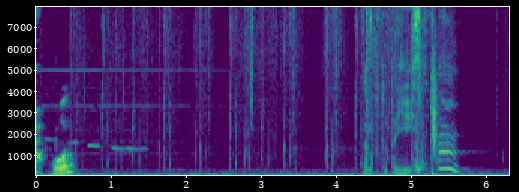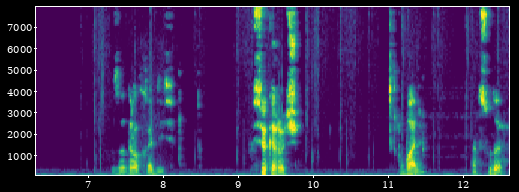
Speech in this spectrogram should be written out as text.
Вон он. Там кто-то есть. Задрал ходить. Все, короче. Валим. Отсюда.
